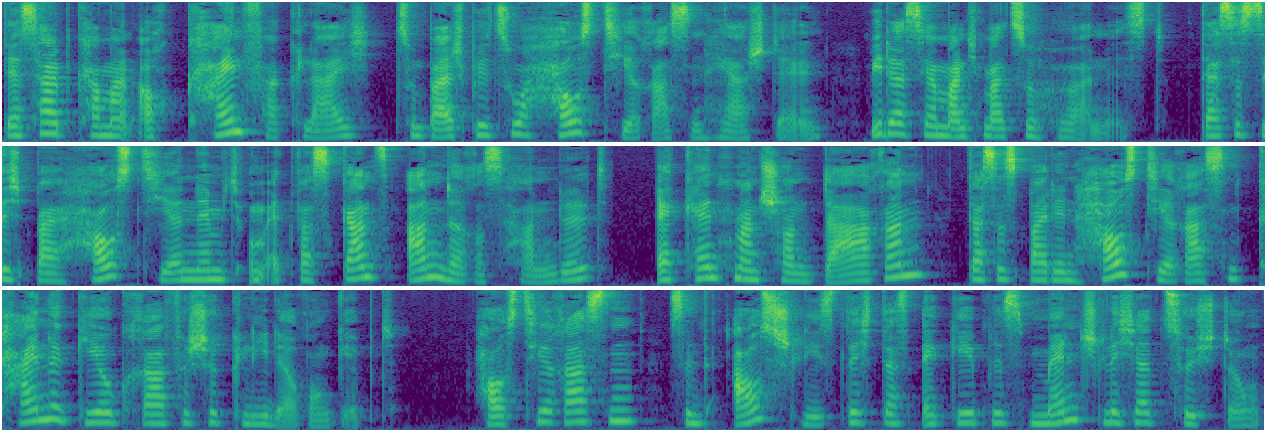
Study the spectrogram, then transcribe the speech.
Deshalb kann man auch keinen Vergleich zum Beispiel zu Haustierrassen herstellen, wie das ja manchmal zu hören ist. Dass es sich bei Haustieren nämlich um etwas ganz anderes handelt, erkennt man schon daran, dass es bei den Haustierrassen keine geografische Gliederung gibt. Haustierrassen sind ausschließlich das Ergebnis menschlicher Züchtung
